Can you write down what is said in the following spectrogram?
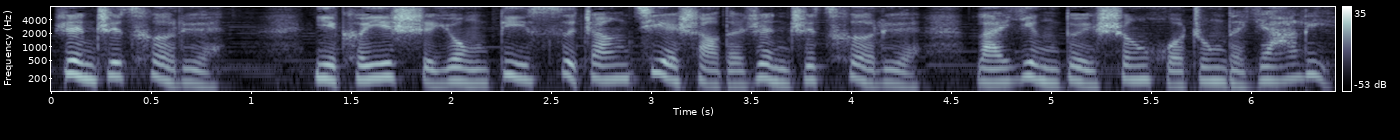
认知策略。你可以使用第四章介绍的认知策略来应对生活中的压力。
